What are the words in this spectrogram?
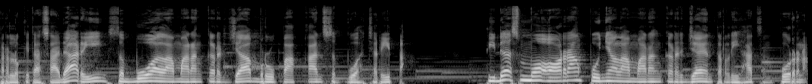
Perlu kita sadari, sebuah lamaran kerja merupakan sebuah cerita. Tidak semua orang punya lamaran kerja yang terlihat sempurna.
